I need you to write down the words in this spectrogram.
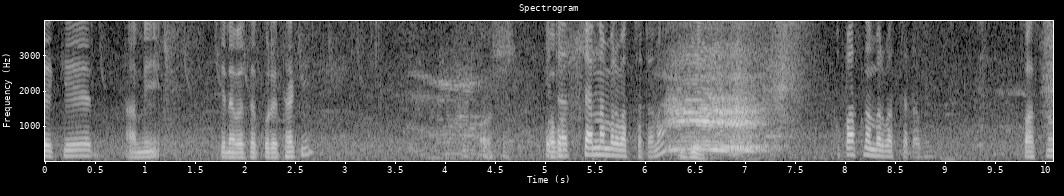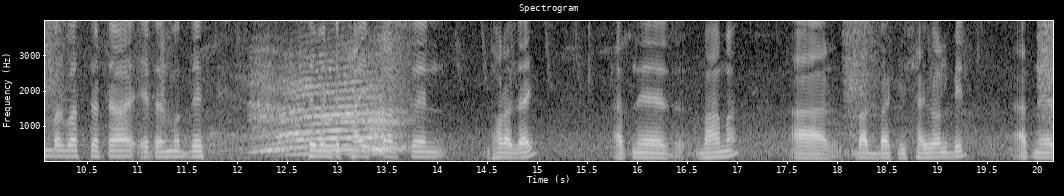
রেখে আমি কেনাবেচা করে থাকি। এটা চার নাম্বার বাচ্চাটা না? জি। পাঁচ নাম্বার বাচ্চাটা। পাঁচ নম্বর বাচ্চাটা এটার মধ্যে সেভেন্টি ফাইভ পারসেন্ট ধরা যায় আপনার বাহামা আর বাদ বাকি সাইওয়াল বিট আপনার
